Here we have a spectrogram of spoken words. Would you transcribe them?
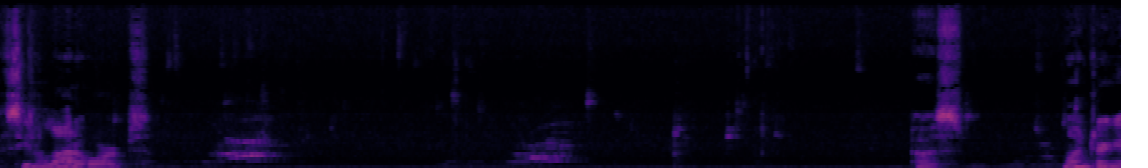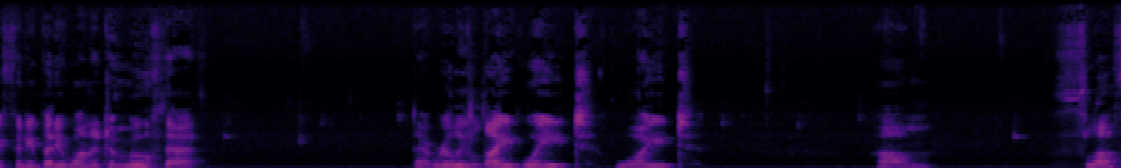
I've seen a lot of orbs. I was wondering if anybody wanted to move that that really lightweight white um, fluff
